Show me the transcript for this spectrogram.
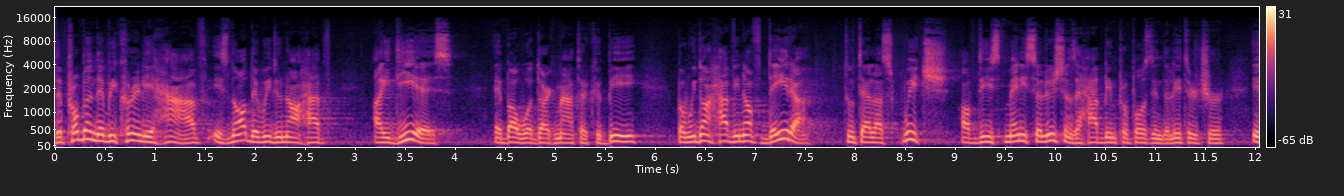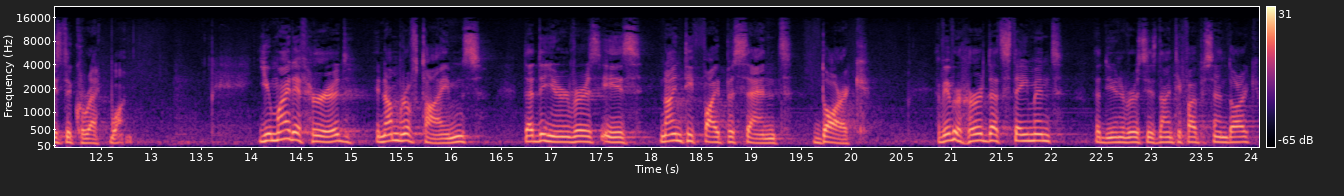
The problem that we currently have is not that we do not have ideas about what dark matter could be, but we don't have enough data to tell us which of these many solutions that have been proposed in the literature is the correct one. You might have heard a number of times that the universe is 95% dark. Have you ever heard that statement? that the universe is 95% dark.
